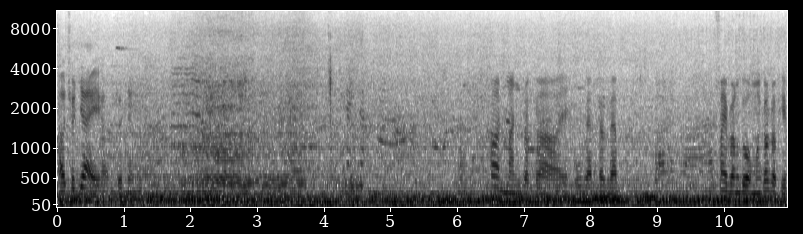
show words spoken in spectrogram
เอาชุดใหญ่ครับ ชุดหนึงทอดมันประกายวูบแวบแวบแวบไฟบางดวงมันก็กระพริบ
